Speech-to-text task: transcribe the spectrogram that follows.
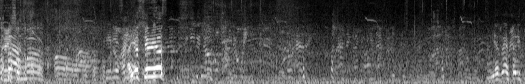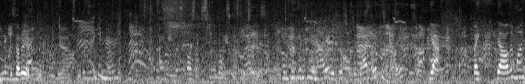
Face it. Are you serious? Y es referee, tienen que saber. Smells like salmon. Yeah, but the other one,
